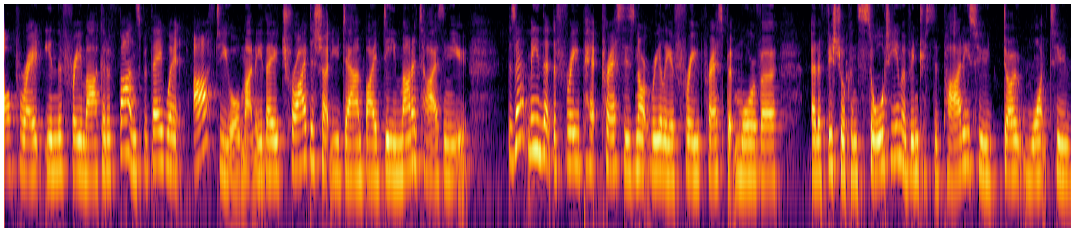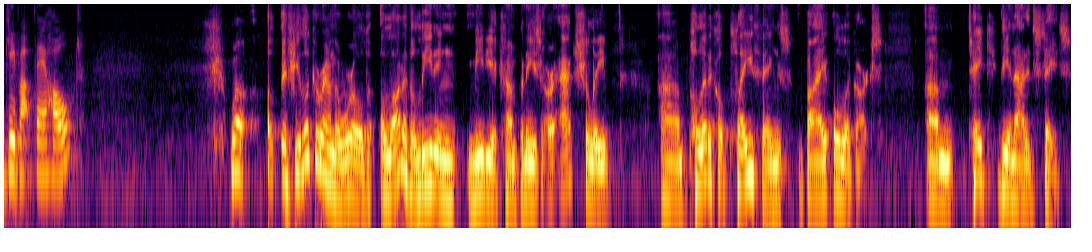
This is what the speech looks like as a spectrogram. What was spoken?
operate in the free market of funds, but they went after your money. They tried to shut you down by demonetizing you. Does that mean that the free press is not really a free press, but more of a, an official consortium of interested parties who don't want to give up their hold? Well, if you look around the world, a lot of the leading media companies are actually um, political playthings by oligarchs. Um, take the United States.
